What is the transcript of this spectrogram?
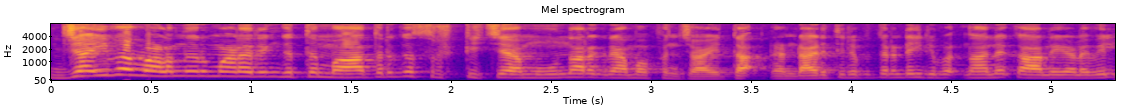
ജൈവ വളനിർമ്മാണ രംഗത്ത് മാതൃക സൃഷ്ടിച്ച മൂന്നാർ ഗ്രാമപഞ്ചായത്ത്. രണ്ടായിരത്തി ഇരുപത്തിരണ്ട് ഇരുപത്തിനാല് കാലയളവിൽ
